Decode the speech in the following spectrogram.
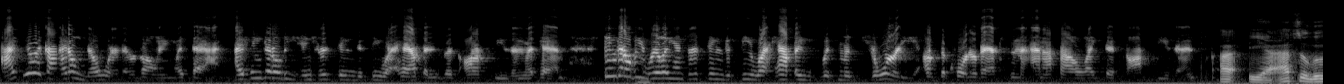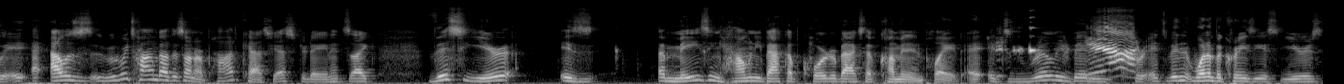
I feel like I don't know where they're going with that. I think it'll be interesting to see what happens this off season with him. I think it'll be really interesting to see what happens with majority of the quarterbacks in the NFL like this off season. Uh, yeah, absolutely. I, I was we were talking about this on our podcast yesterday, and it's like this year is amazing how many backup quarterbacks have come in and played. It's really been Yeah. it's been one of the craziest years,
